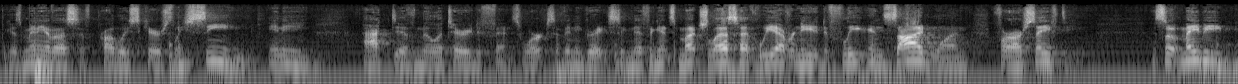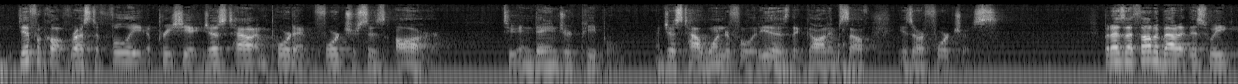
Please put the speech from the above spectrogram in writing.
because many of us have probably scarcely seen any active military defense works of any great significance, much less have we ever needed to flee inside one for our safety. And so it may be difficult for us to fully appreciate just how important fortresses are to endangered people and just how wonderful it is that God Himself is our fortress. But as I thought about it this week,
